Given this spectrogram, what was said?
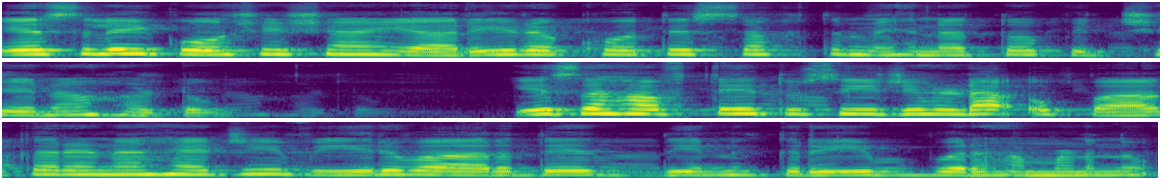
ਇਸ ਲਈ ਕੋਸ਼ਿਸ਼ਾਂ ਜਾਰੀ ਰੱਖੋ ਤੇ ਸਖਤ ਮਿਹਨਤ ਤੋਂ ਪਿੱਛੇ ਨਾ ਹਟੋ। ਇਸ ਹਫ਼ਤੇ ਤੁਸੀਂ ਜਿਹੜਾ ਉਪਾਅ ਕਰਨਾ ਹੈ ਜੀ, ਵੀਰਵਾਰ ਦੇ ਦਿਨ ਗਰੀਬ ਬ੍ਰਾਹਮਣ ਨੂੰ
